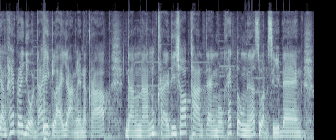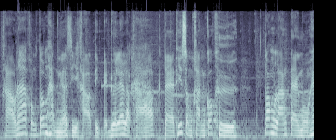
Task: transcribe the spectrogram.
ยังให้ประโยชน์ได้อีกหลายอย่างเลยนะครับ ดังนั้นใครที่ชอบทานแตงโมแค่ตรงเนื้อส่วนสีแดง คราวหน้าคงต้องหั่นเนื้อสีขาวติดไปด้วยแล้วล่ะครับ แต่ที่สำคัญก็คือ ต้องล้างแตงโมให้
